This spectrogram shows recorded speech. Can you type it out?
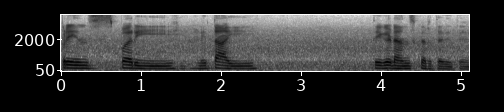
प्रिन्स परी आणि ताई ते डान्स करतात इथे.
